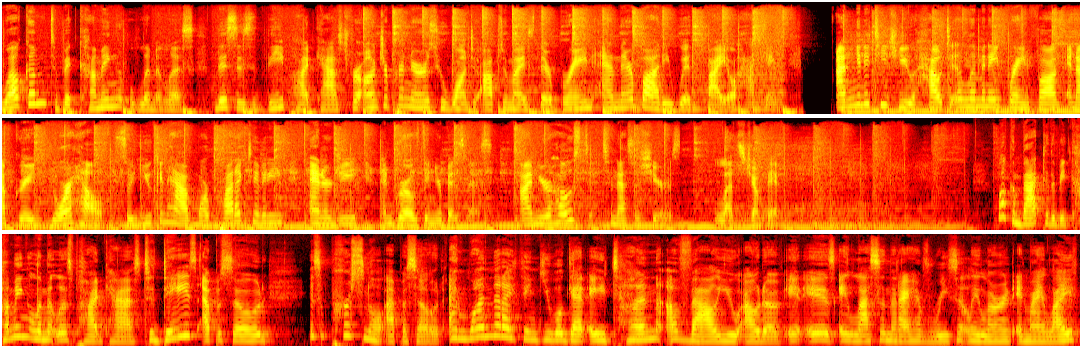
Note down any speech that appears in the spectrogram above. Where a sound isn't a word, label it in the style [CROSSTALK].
Welcome to Becoming Limitless. This is the podcast for entrepreneurs who want to optimize their brain and their body with biohacking. I'm going to teach you how to eliminate brain fog and upgrade your health so you can have more productivity, energy, and growth in your business. I'm your host, Tanessa Shears. Let's jump in. Welcome back to the Becoming Limitless podcast. Today's episode is a personal episode and one that I think you will get a ton of value out of. It is a lesson that I have recently learned in my life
